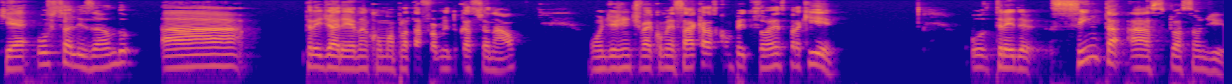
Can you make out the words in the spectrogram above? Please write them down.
que é oficializando a Trade Arena como uma plataforma educacional, onde a gente vai começar aquelas competições para que o trader sinta a situação de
